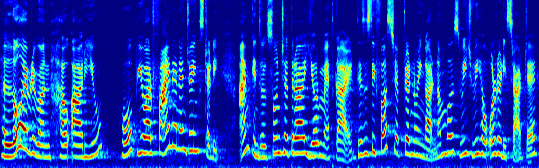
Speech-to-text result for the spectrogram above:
Hello everyone, how are you? Hope you are fine and enjoying study. I am Kinjal Sonachhatra, your math guide. This is the first chapter knowing our numbers which we have already started.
